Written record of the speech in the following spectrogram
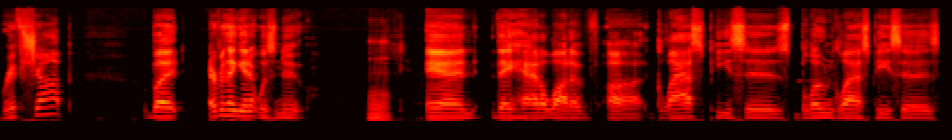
thrift shop, but everything in it was new, and they had a lot of uh, glass pieces, blown glass pieces.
